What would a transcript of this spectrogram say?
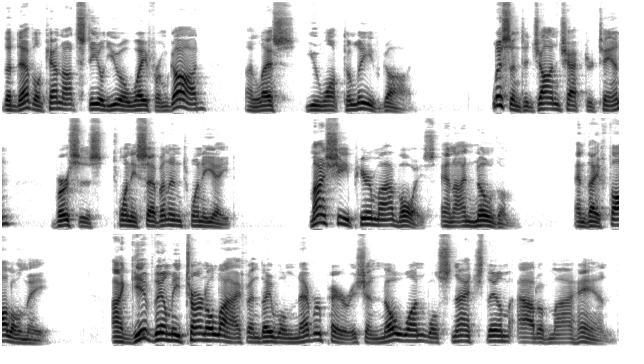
the devil cannot steal you away from God unless you want to leave God. Listen to John chapter 10, verses 27 and 28. My sheep hear my voice, and I know them, and they follow me I give them eternal life, and they will never perish, and no one will snatch them out of my hand.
